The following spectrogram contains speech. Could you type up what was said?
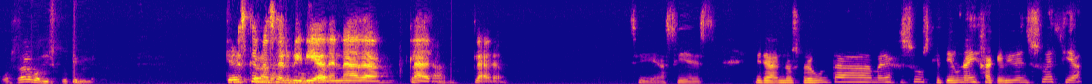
pues es algo discutible. es que no serviría de nada, claro, claro. Sí, así es. Mira, nos pregunta María Jesús, que tiene una hija que vive en Suecia,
